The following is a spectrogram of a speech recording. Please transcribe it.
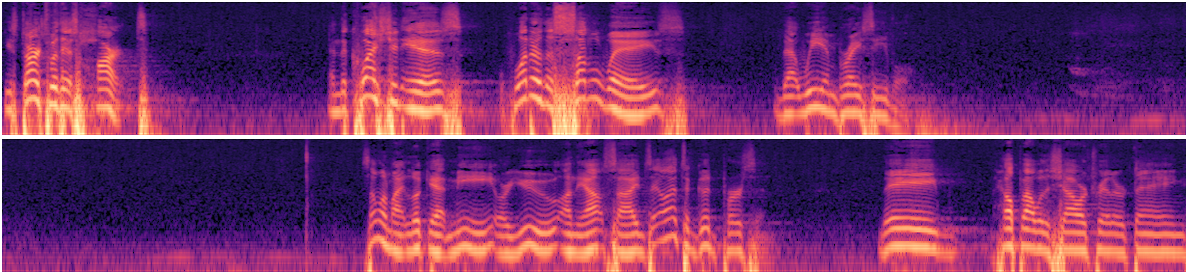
He starts with his heart. And the question is what are the subtle ways that we embrace evil? Someone might look at me or you on the outside and say, oh, that's a good person. They help out with a shower trailer thing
